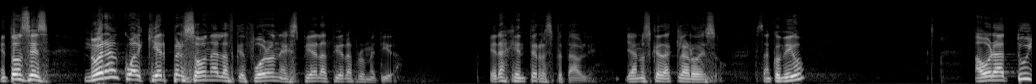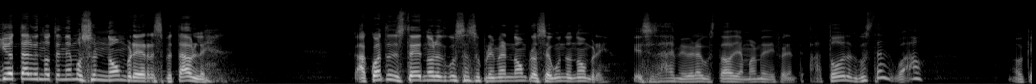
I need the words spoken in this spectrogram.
Entonces, no eran cualquier persona las que fueron a expiar la tierra prometida. Era gente respetable. Ya nos queda claro eso. ¿Están conmigo? Ahora, tú y yo tal vez no tenemos un nombre respetable. ¿A cuántos de ustedes no les gusta su primer nombre o segundo nombre? Dices, ay, me hubiera gustado llamarme diferente. ¿A todos les gusta? Wow. Ok.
